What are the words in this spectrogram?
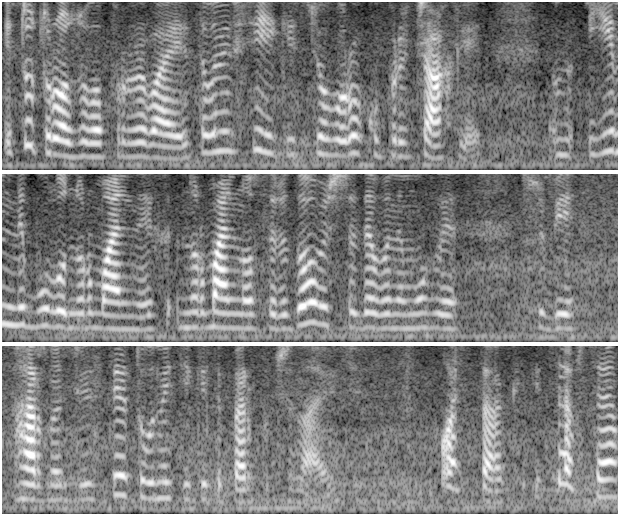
І тут розова проривається. Вони всі якісь цього року причахлі. Їм не було нормальних, нормального середовища, де вони могли собі гарно цвісти, то вони тільки тепер починають. Ось так. І це все.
